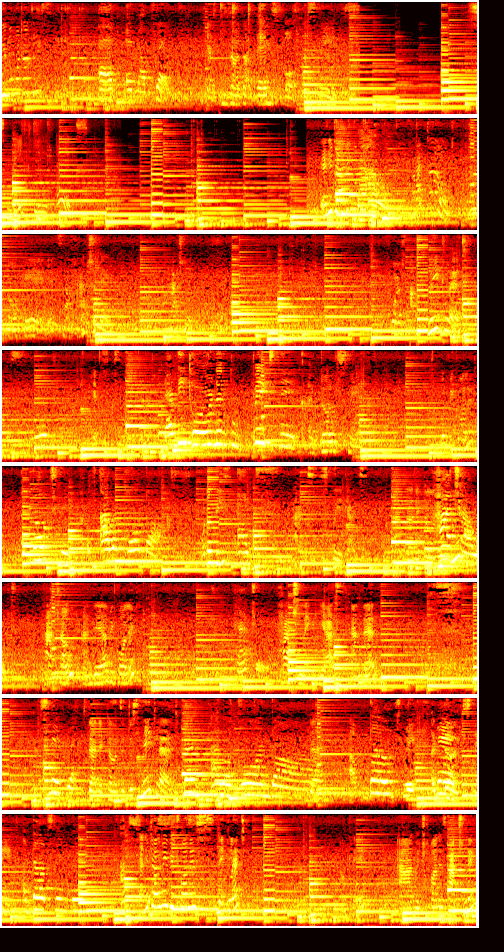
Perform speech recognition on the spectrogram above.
do you know what are these? Egg and a plate. Yes, these are the eggs of the snakes. Snake eggs. Can you tell me what into snakelet. Then anaconda. Then a Adult big snake. adult snake. Adult snake. Can you tell me which one is snakelet? Okay. And which one is hatchling?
